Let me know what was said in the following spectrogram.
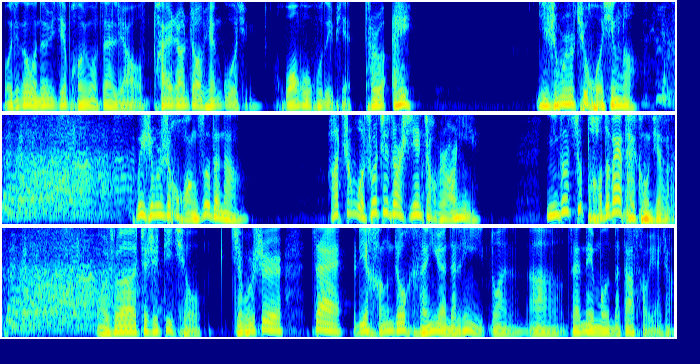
我就跟我那一些朋友在聊，拍一张照片过去，黄乎乎的一片。他说：“哎，你什么时候去火星了？为什么是黄色的呢？”啊，这我说这段时间找不着你，你都就跑到外太空去了。我说这是地球，只不过是在离杭州很远的另一端啊，在内蒙的大草原上，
